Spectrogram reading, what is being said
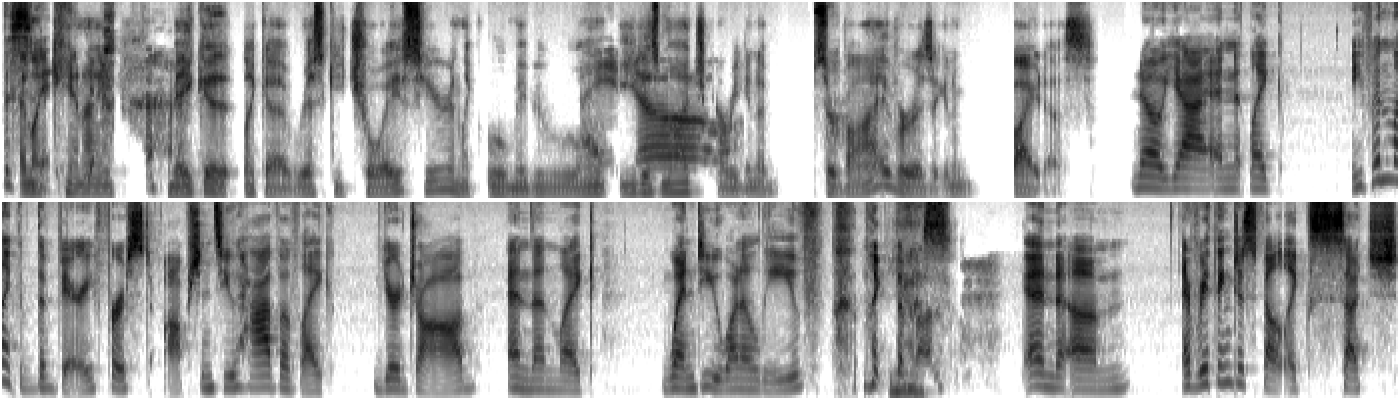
The And like, can. I make a like a risky choice here? And like, oh, maybe we won't eat as much. Are we gonna survive or is it gonna bite us? No, yeah, and like even like the very first options you have of like your job and then like when do you want to leave? like the Yes. month. And um everything just felt like such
